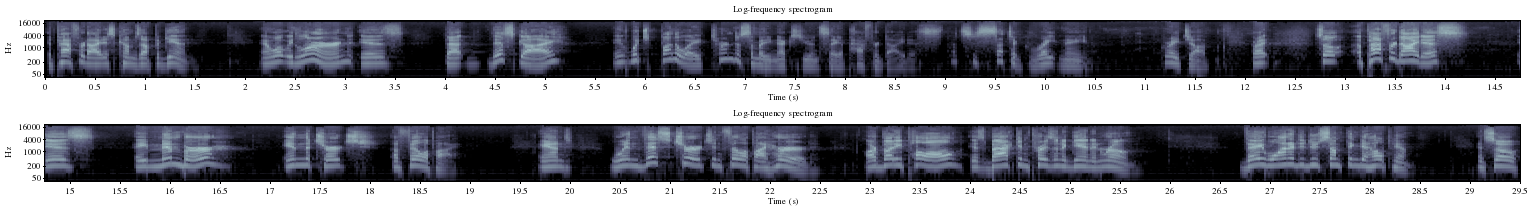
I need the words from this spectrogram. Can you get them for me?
Epaphroditus comes up again. And what we learn is that this guy, eh, which, by the way, turn to somebody next to you and say Epaphroditus. That's just such a great name. Great job. All right. So, Epaphroditus is a member in the church of Philippi. And when this church in Philippi heard our buddy Paul is back in prison again in Rome. They wanted to do something to help him. And so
